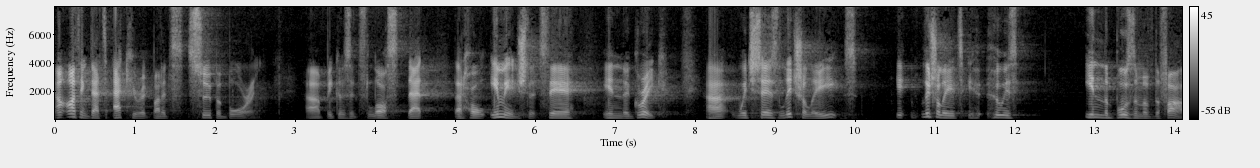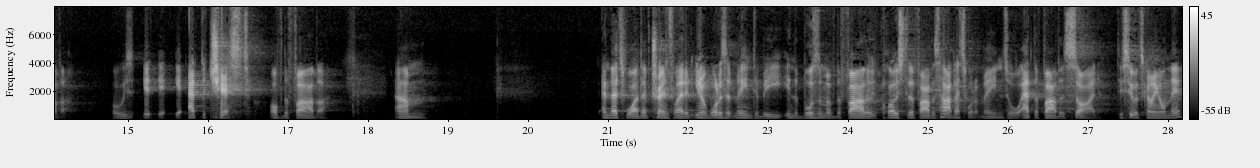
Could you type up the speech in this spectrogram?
Now, I think that's accurate, but it's super boring uh, because it's lost that, that whole image that's there in the Greek, uh, which says literally, it, literally, it's who is in the bosom of the Father, or is it, it, at the chest of the Father. Um, and that's why they've translated, you know, what does it mean to be in the bosom of the Father, close to the Father's heart? That's what it means, or at the Father's side. Do you see what's going on there?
